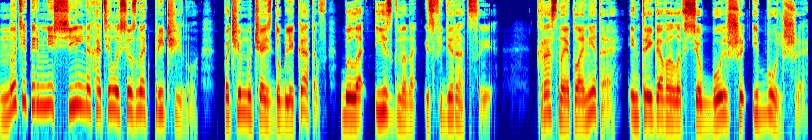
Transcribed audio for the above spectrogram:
Но теперь мне сильно хотелось узнать причину, почему часть дубликатов была изгнана из Федерации. Красная планета интриговала все больше и больше.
